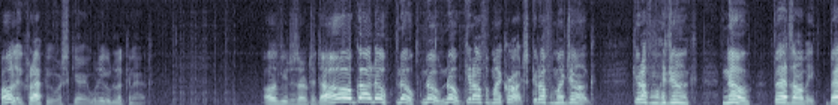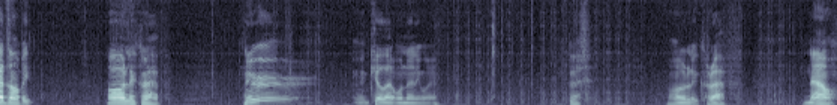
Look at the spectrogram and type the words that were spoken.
Holy crap, you were scary. What are you looking at? All of you deserve to die. Oh god, no, no, no, no. Get off of my crotch. Get off of my junk. Get off of my junk. No. Bad zombie. Bad zombie. Holy crap. Kill that one anyway. Good. Holy crap. Now,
